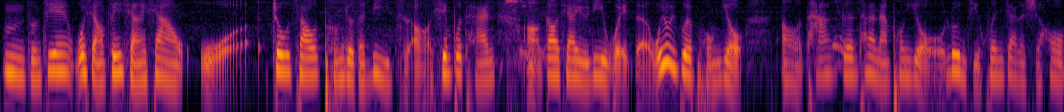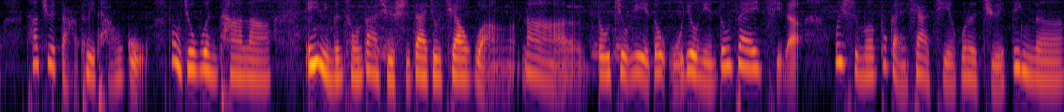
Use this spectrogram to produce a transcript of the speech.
嗯，总监，我想分享一下我周遭朋友的例子哦。先不谈啊，高嘉瑜立委的，我有一位朋友。哦，她跟她的男朋友论及婚嫁的时候，她却打退堂鼓。那我就问她啦：“诶，你们从大学时代就交往，那都就业都五六年都在一起了，为什么不敢下结婚的决定呢？”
